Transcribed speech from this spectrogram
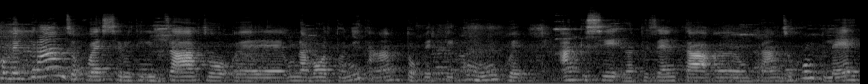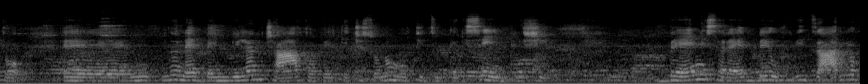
come pranzo può essere utilizzato eh, una volta ogni tanto perché comunque anche se rappresenta eh, un pranzo completo eh, non è ben bilanciato perché ci sono molti zuccheri semplici bene sarebbe utilizzarlo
